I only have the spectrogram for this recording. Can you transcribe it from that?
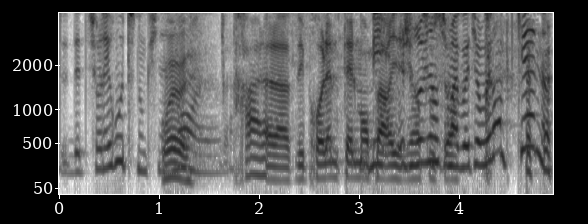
d'être sur les routes, donc finalement. Ouais, ouais. euh, voilà. Ah là là, des problèmes tellement Mais parisiens. je reviens tout sur ça. ma voiture volante, Ken.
